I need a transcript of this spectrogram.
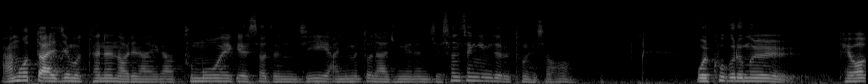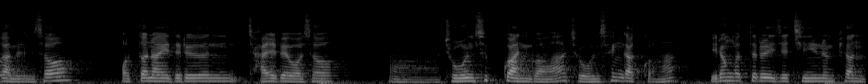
아무것도 알지 못하는 어린아이가 부모에게서든지 아니면 또 나중에는 이제 선생님들을 통해서 옳고 그름을 배워가면서 어떤 아이들은 잘 배워서 어, 좋은 습관과 좋은 생각과 이런 것들을 이제 지니는 편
